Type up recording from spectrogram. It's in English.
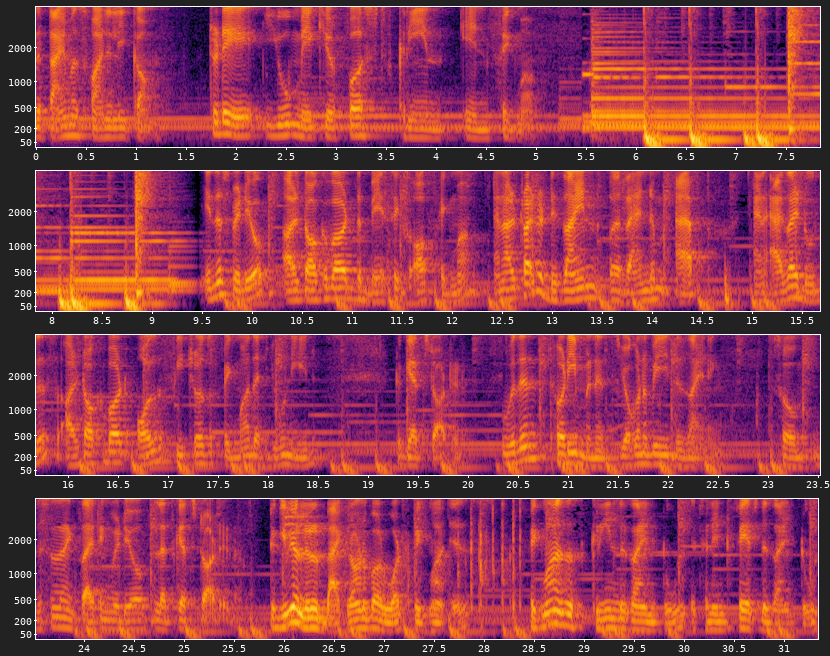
The time has finally come. Today, you make your first screen in Figma. In this video, I'll talk about the basics of Figma and I'll try to design a random app. And as I do this, I'll talk about all the features of Figma that you need to get started. Within 30 minutes, you're going to be designing. So this is an exciting video. Let's get started. To give you a little background about what Figma is, Figma is a screen design tool. It's an interface design tool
